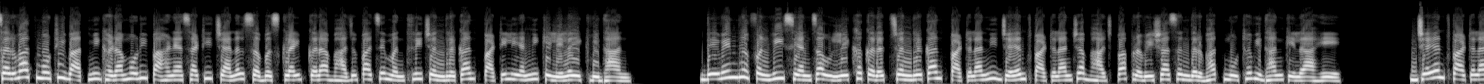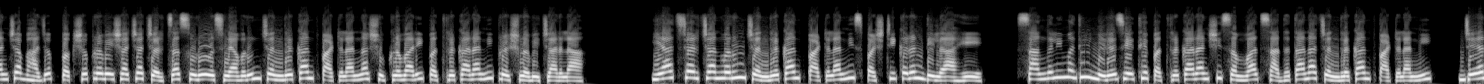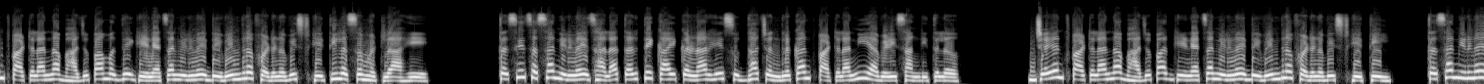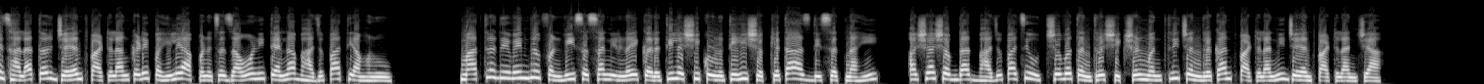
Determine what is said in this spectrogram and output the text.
सर्वात मोठी बातमी घडामोडी पाहण्यासाठी चॅनल सबस्क्राईब करा. भाजपाचे मंत्री चंद्रकांत पाटील यांनी केलेलं एक विधान. देवेंद्र फडणवीस यांचा उल्लेख करत चंद्रकांत पाटलांनी जयंत पाटलांच्या भाजपा प्रवेशासंदर्भात मोठं विधान केलं आहे. जयंत पाटलांच्या भाजप पक्षप्रवेशाच्या चर्चा सुरू असल्यावरून चंद्रकांत पाटलांना शुक्रवारी पत्रकारांनी प्रश्न विचारला. याच चर्चांवरून चंद्रकांत पाटलांनी स्पष्टीकरण दिलं आहे. सांगलीमधील मिरज येथे पत्रकारांशी संवाद साधताना चंद्रकांत पाटलांनी जयंत पाटलांना भाजपामध्ये घेण्याचा निर्णय देवेंद्र फडणवीस घेतील असं म्हटलं आहे. तसेच असा निर्णय झाला तर ते काय करणार हे सुद्धा चंद्रकांत पाटलांनी यावेळी सांगितलं. जयंत पाटलांना भाजपात घेण्याचा निर्णय देवेंद्र फडणवीस घेतील. तसा निर्णय झाला तर जयंत पाटलांकडे पहिले आपणच जाऊ आणि त्यांना भाजपात या म्हणू. मात्र देवेंद्र फडणवीस असा निर्णय करतील अशी कोणतीही शक्यता आज दिसत नाही अशा शब्दात भाजपाचे उच्च व तंत्र शिक्षण मंत्री चंद्रकांत पाटलांनी जयंत पाटलांच्या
